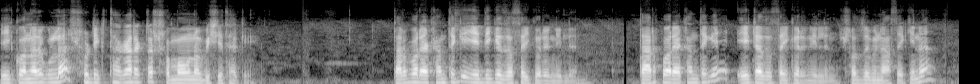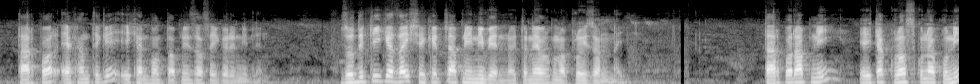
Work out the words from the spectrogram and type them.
এই কর্নারগুলা সঠিক থাকার একটা সম্ভাবনা বেশি থাকে। তারপর এখান থেকে এদিকে যাচাই করে নিলেন। তারপর এখান থেকে এইটা যাচাই করে নিলেন, সরজমিনে আছে কিনা। তারপর এখান থেকে এখান পর্যন্ত আপনি যাচাই করে নিলেন। যদি টিকে যায়, সেক্ষেত্রে আপনি নেবেন, নয়তো নেওয়ার কোনো প্রয়োজন নাই। তারপর আপনি এইটা ক্রস কোনাকুনি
